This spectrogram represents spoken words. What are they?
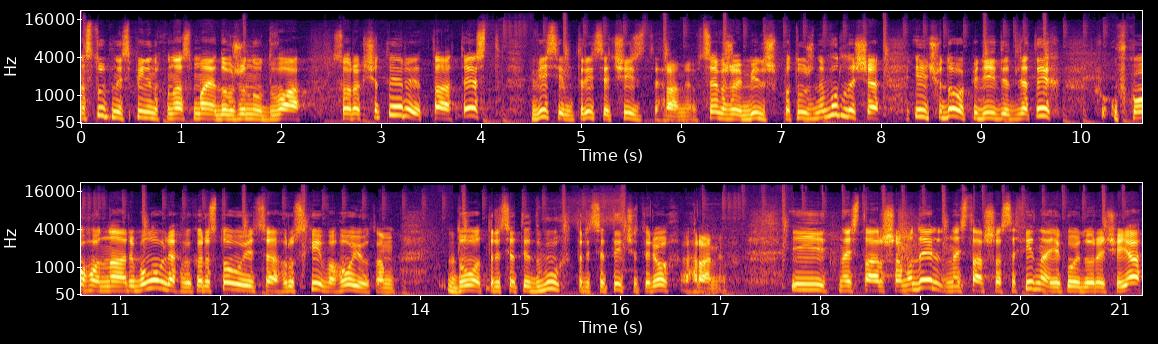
Наступний спінінг у нас має довжину 2,44 та тест 8,36 грамів. Це вже більш потужне вудлище і чудово підійде для тих, в кого на риболовлях використовуються грузки вагою там, до 32-34 грамів. І найстарша модель, найстарша Сафіна, якою, до речі, я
